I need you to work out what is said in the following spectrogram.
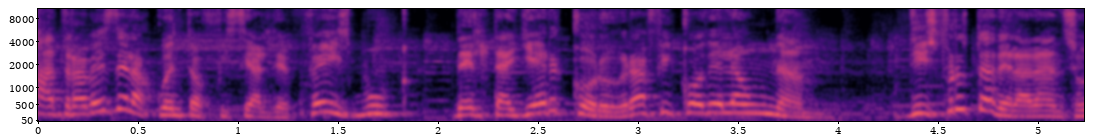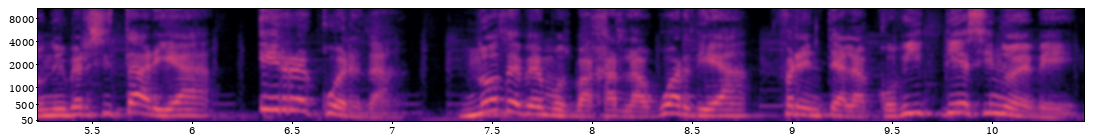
a través de la cuenta oficial de Facebook del taller coreográfico de la UNAM. Disfruta de la danza universitaria y recuerda, no debemos bajar la guardia frente a la COVID-19.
